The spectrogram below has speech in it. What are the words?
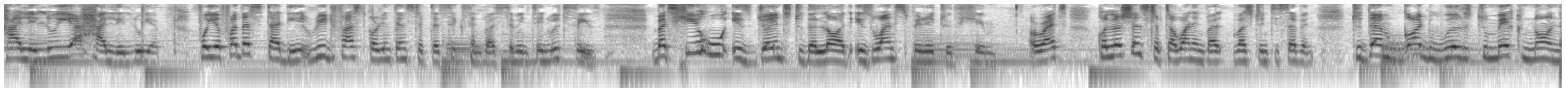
Hallelujah, hallelujah. For your further study, read 1 Corinthians chapter 6 and verse 17, which says, But he who is joined to the Lord is one spirit with him. All right. Colossians chapter 1 and verse 27. To them, God willed to make known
